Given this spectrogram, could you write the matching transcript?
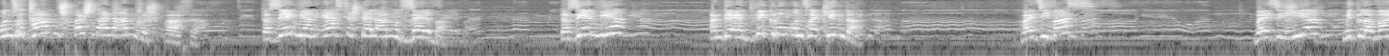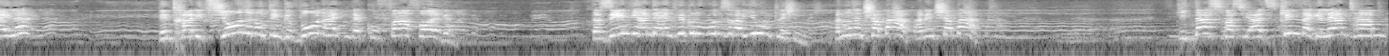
Unsere Taten sprechen eine andere Sprache. Das sehen wir an erster Stelle an uns selber. Das sehen wir an der Entwicklung unserer Kinder. Weil sie was? Weil sie hier mittlerweile den Traditionen und den Gewohnheiten der Kuffar folgen. Das sehen wir an der Entwicklung unserer Jugendlichen, an unseren Shabbat, an den Shabbat die das, was sie als Kinder gelernt haben,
